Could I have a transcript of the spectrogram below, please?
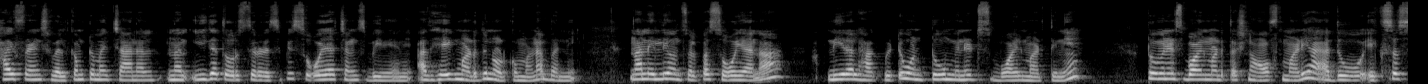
Hi friends welcome to my channel ನಾನು ಈಗ ತೋರಿಸ್ತಿರೋ ರೆಸಿಪಿ ಸೋಯಾ ಚಂಕ್ಸ್ ಬಿರಿಯಾನಿ. ಅದು ಹೇಗೆ ಮಾಡೋದು ನೋಡ್ಕೊಂಬೋಣ, ಬನ್ನಿ. ನಾನಿಲ್ಲಿ ಒಂದು ಸ್ವಲ್ಪ ಸೋಯಾನ ನೀರಲ್ಲಿ ಹಾಕಿಬಿಟ್ಟು ಒಂದು ಟೂ ಮಿನಿಟ್ಸ್ ಬಾಯ್ಲ್ ಮಾಡ್ತೀನಿ. ಟೂ ಮಿನಿಟ್ಸ್ ಬಾಯ್ಲ್ ಮಾಡಿದ ತಕ್ಷಣ ಆಫ್ ಮಾಡಿ, ಅದು ಎಕ್ಸಸ್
